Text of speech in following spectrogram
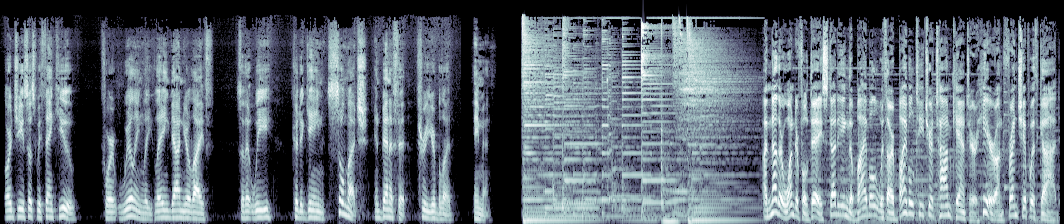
Lord Jesus, we thank you for willingly laying down your life so that we could gain so much and benefit through your blood. Amen. Another wonderful day studying the Bible with our Bible teacher Tom Cantor here on Friendship with God.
